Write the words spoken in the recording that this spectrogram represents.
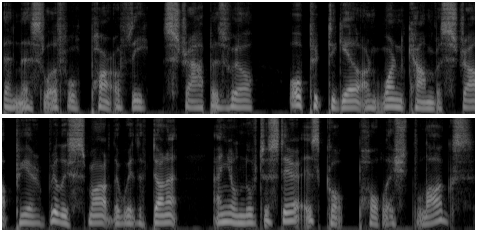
in this little part of the strap as well all put together on one canvas strap here. Really smart the way they've done it. And you'll notice there it's got polished lugs.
